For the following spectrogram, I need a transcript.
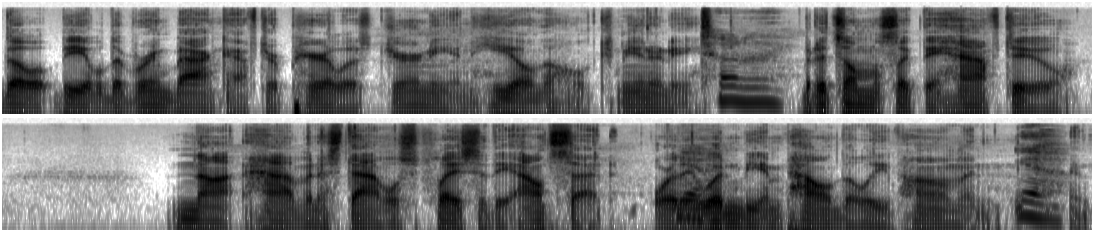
they'll be able to bring back after a peerless journey and heal the whole community. Totally. but it's almost like they have to not have an established place at the outset or they Yeah. wouldn't be impelled to leave home and, Yeah. and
